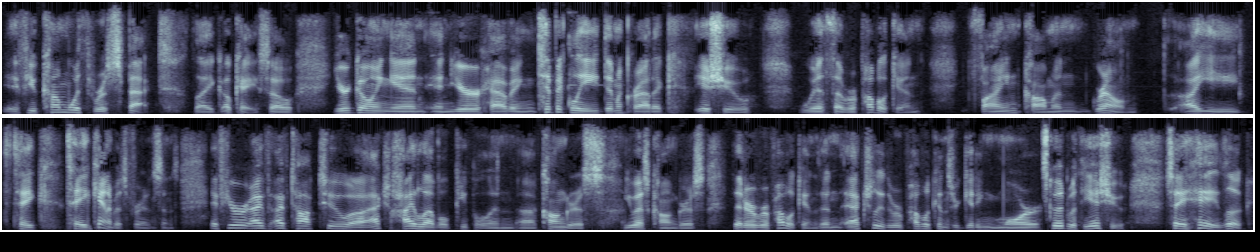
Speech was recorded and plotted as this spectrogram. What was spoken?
If you come with respect, like, okay, so you're going in and you're having typically Democratic issue with a Republican, find common ground i.e., take take cannabis for instance. If you're, I've I've talked to uh, actually high level people in uh, Congress, U.S. Congress, that are Republicans, and actually the Republicans are getting more good with the issue. Say, hey, look,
